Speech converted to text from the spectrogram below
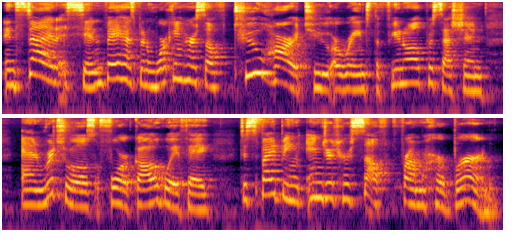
Instead, Xianfei has been working herself too hard to arrange the funeral procession and rituals for Gao Guifei, despite being injured herself from her burn.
